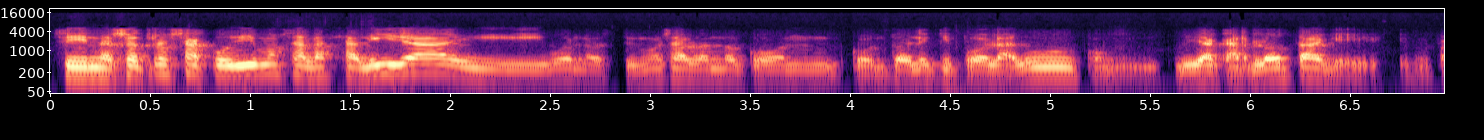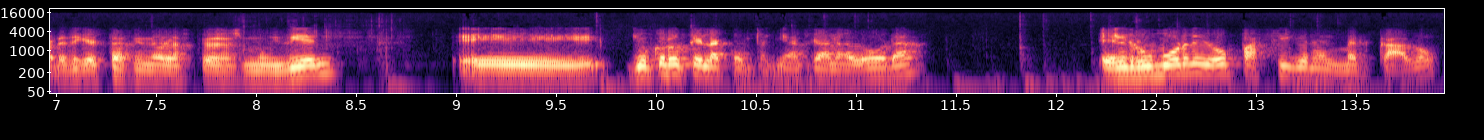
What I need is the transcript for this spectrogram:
sí, nosotros acudimos a la salida y bueno, estuvimos hablando con, con todo el equipo de la luz, con Lidia Carlota, que, que me parece que está haciendo las cosas muy bien. Eh, yo creo que la compañía es ganadora. El rumor de OPA sigue en el mercado,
